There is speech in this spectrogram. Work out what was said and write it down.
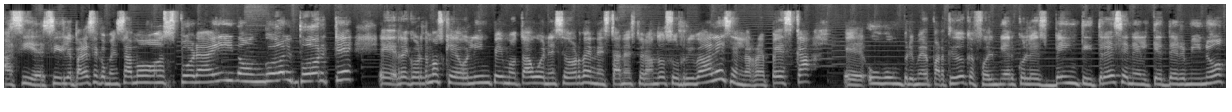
Así es, si le parece, comenzamos por ahí, Don Gol, porque eh, recordemos que Olimpia y Motagua en ese orden están esperando a sus rivales. En la repesca eh, hubo un primer partido que fue el miércoles 23 en el que terminó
